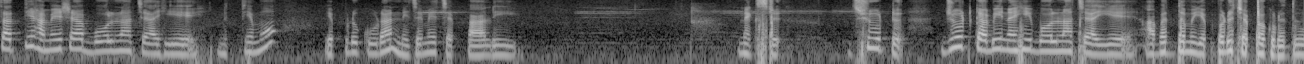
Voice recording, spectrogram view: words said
సత్య హమేషా బోల్నా చాహియే నిత్యము ఎప్పుడు కూడా నిజమే చెప్పాలి నెక్స్ట్ జూట్ జూట్ కభీ నహి బోల్నా చాయే అబద్ధం ఎప్పుడు చెప్పకూడదు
